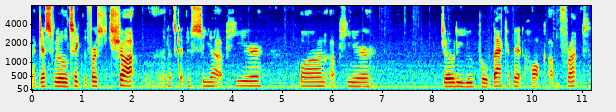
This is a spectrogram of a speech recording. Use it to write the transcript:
I guess we'll take the first shot. Uh, let's get Lucia up here. Quan up here. Jody, you pull back a bit. Hawk up front.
